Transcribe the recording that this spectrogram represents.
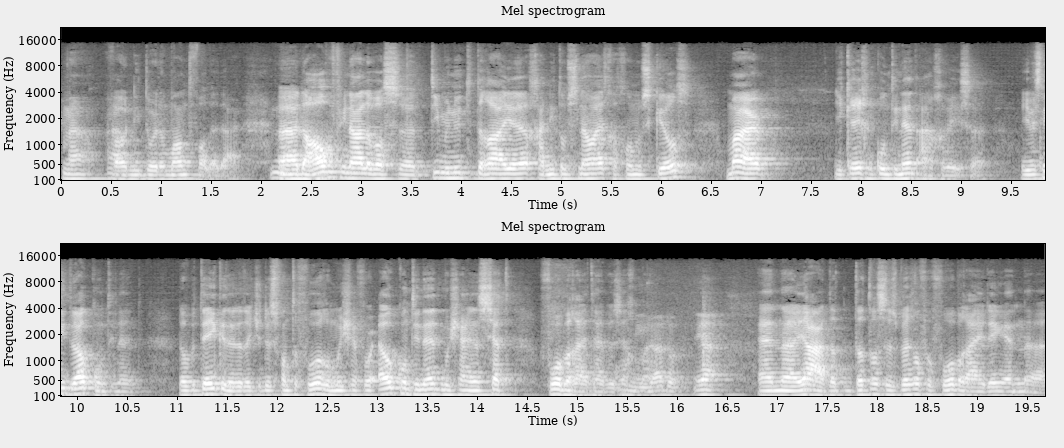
Nou, Ik wou niet door de mand vallen daar. Eh, de halve finale was eh 10 minuten draaien. Gaat niet om snelheid, gaat gewoon om skills. Maar je kreeg een continent aangewezen. Je wist niet welk continent. Dat betekende dat je dus van tevoren moest je voor elk continent moest jij een set voorbereid hebben, zeg maar. Ja, ja. En eh, ja, dat, dat was dus best wel veel voorbereiding. En eh,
